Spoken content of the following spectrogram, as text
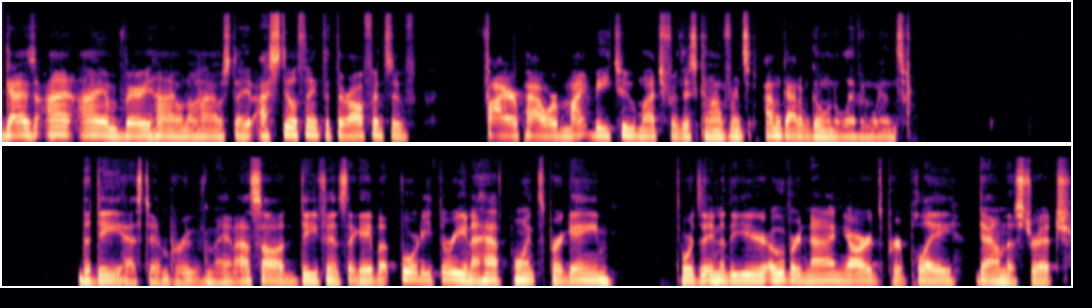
guys, I, I am very high on Ohio State. I still think that their offensive firepower might be too much for this conference. I'm got them going 11 wins. The D has to improve, man. I saw a defense that gave up 43 and a half points per game towards the end of the year, over nine yards per play down the stretch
